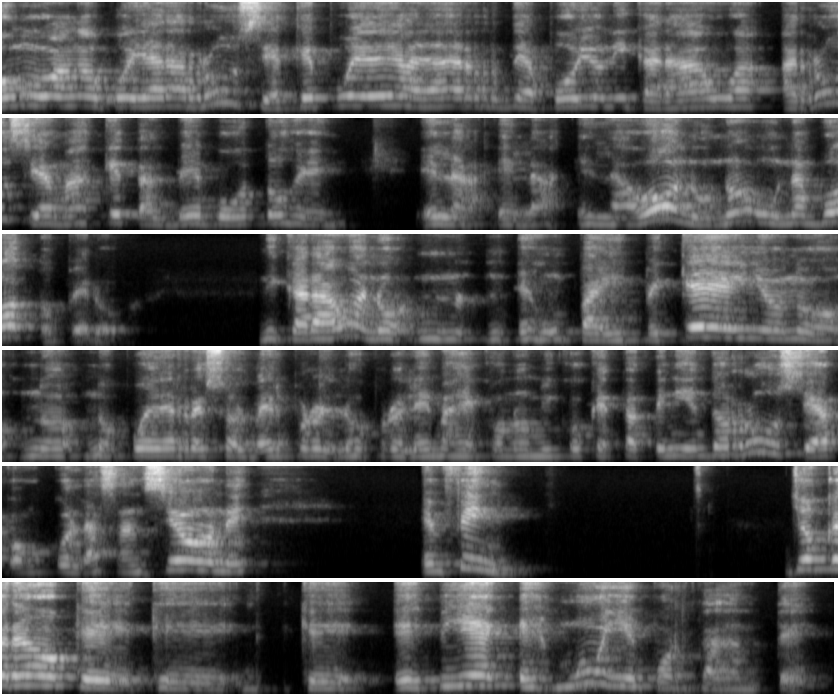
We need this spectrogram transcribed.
¿Cómo van a apoyar a Rusia? ¿Qué puede dar de apoyo Nicaragua a Rusia? Más que tal vez votos en, en, la, en, la, en la ONU, ¿no? Una voto, pero Nicaragua no, es un país pequeño, no, no, no puede resolver los problemas económicos que está teniendo Rusia con, con las sanciones. En fin, yo creo que, que, que es bien, es muy importante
